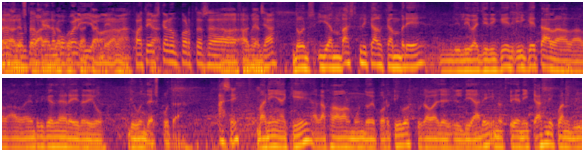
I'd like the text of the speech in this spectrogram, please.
l'Àlex escolta, que no puc venir jo, també, home. Fa temps que no em portes a, Ah, a menjar. temps. Doncs, i em va explicar el cambrer, i li vaig dir, i què, tal l'Enrique Negreira? Diu, diu un dèspota. Ah, sí? Venia aquí, agafava el Mundo Deportivo, es posava a llegir el diari i no et feia ni cas ni quan li,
